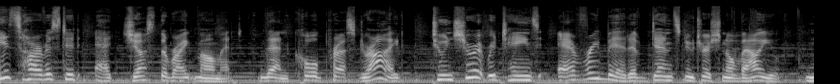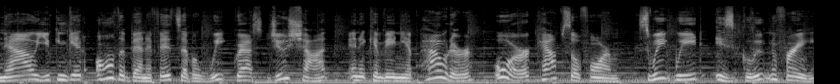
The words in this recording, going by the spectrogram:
It's harvested at just the right moment, then cold pressed dried to ensure it retains every bit of dense nutritional value. Now you can get all the benefits of a wheatgrass juice shot in a convenient powder or capsule form. Sweet wheat is gluten free,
